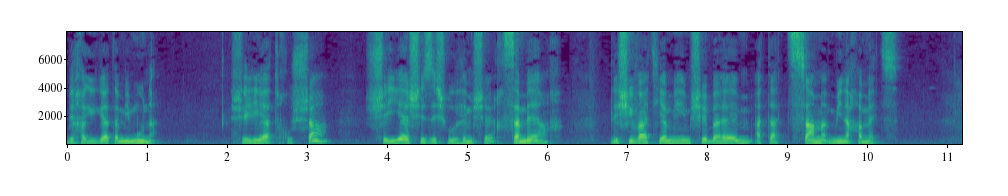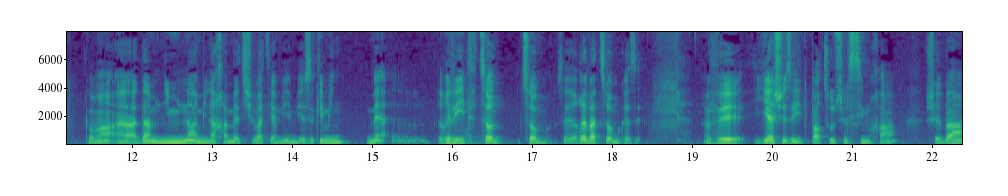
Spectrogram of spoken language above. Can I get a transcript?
בחגיגת המימונה, שהיא התחושה שיש איזשהו המשך שמח לשבעת ימים שבהם אתה צם מן החמץ. כלומר, האדם נמנע מן החמץ שבעת ימים, זה כמין רביעית צום, צום, זה רבע צום כזה. ויש איזו התפרצות של שמחה שבה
